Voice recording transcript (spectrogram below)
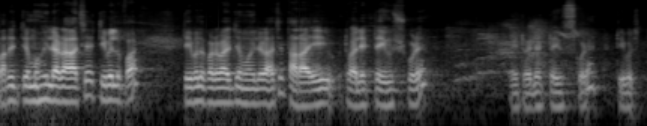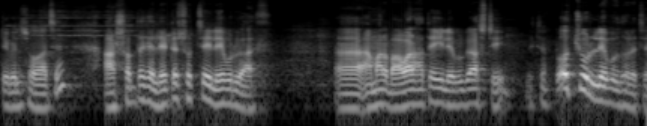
বাড়ির যে মহিলারা আছে টেবিল পার টেবিল পাড়ের বাড়ির যে মহিলারা আছে তারা এই টয়লেটটা ইউজ করে। এই টয়লেটটা ইউজ করে টেবিল টেবিল সহ আছে। আর সব থেকে লেটেস্ট হচ্ছে এই লেবুর গাছ। আমার বাবার হাতে এই লেবুর গাছটি, দেখছেন, প্রচুর লেবু ধরেছে।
